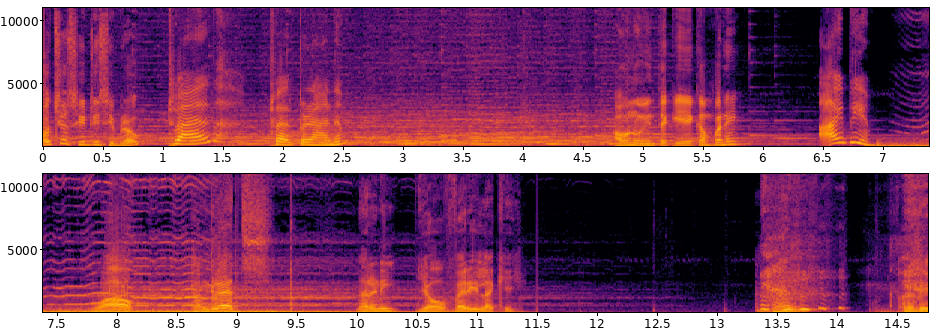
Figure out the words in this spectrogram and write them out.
What's your CTC bro twelve twelve per annum. అవును ఇంతకీ ఏ company? IBM wow congrats Dharani yo very lucky అది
